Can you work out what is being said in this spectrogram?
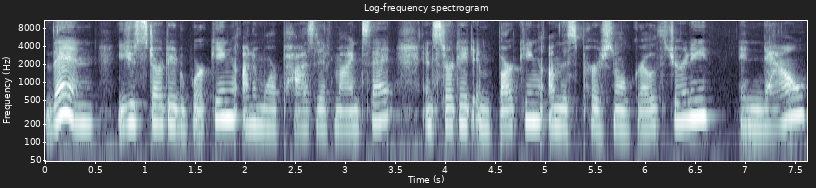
Then you started working on a more positive mindset and started embarking on this personal growth journey. And now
